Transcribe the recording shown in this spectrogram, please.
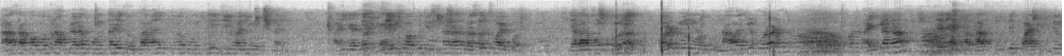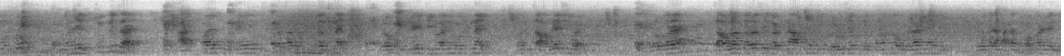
हा सापापासून आपल्याला कोणताही धोका नाही किंवा कोणतीही जीवहानी होत नाही. आणि याचा सेम कॉपी दिसणारा रसल स्वायपर ज्याला आपण फणस परट म्हणून ओळखतो. नाव ऐकलं परट? ऐकलं ना? ज्याने आपला हात सुटते पाय सुटते म्हणतो. म्हणजे चुकीचं आहे. हात पाय कुठल्याही प्रकारे सुटत नाही किंवा कुठल्याही जीवानी होत नाही. पण चावल्याशिवाय. बरोबर आहे? चावला तरच ही घटना आपल्यामध्ये घडू शकते. कोणाचा असं नाही. त्याला हातात पकडल्याने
